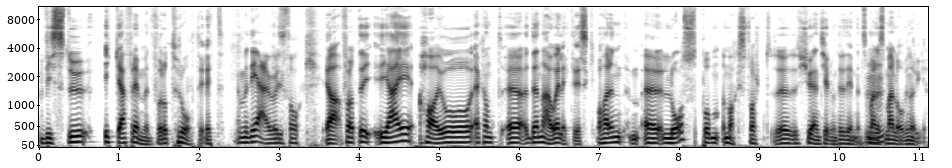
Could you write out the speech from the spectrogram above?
Hvis du ikke er fremmed for å trå til litt. Ja, Men det er jo vel folk. Ja, for at jeg har jo jeg kan, eh, Den er jo elektrisk og har en eh, lås på maksfart eh, 21 km i timen, som er det som er lov i Norge.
